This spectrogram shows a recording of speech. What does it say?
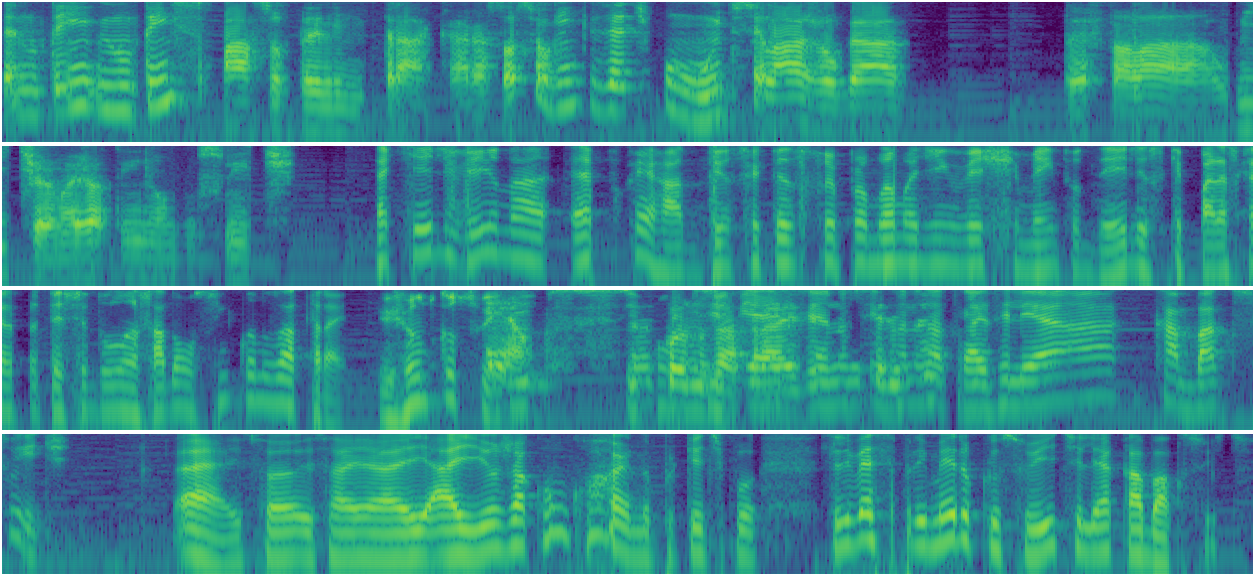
É, não, tem, não tem espaço pra ele entrar, cara. Só se alguém quiser, tipo, muito, sei lá, jogar. Vai falar Witcher, mas já tem no Switch. É que ele veio na época errada. Tenho certeza que foi problema de investimento deles, que parece que era pra ter sido lançado há uns 5 anos atrás. Junto com o Switch. É, uns 5 anos Se atrás. esse 5 anos atrás, ele ia acabar com o Switch. É, isso, isso aí, aí, aí eu já concordo, porque, tipo, se ele viesse primeiro que o Switch, ele ia acabar com o Switch.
